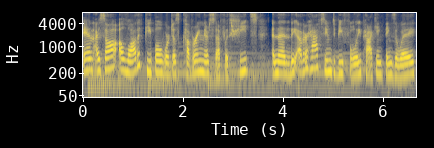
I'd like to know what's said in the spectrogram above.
And I saw a lot of people were just covering their stuff with sheets, and then the other half seemed to be fully packing things away.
